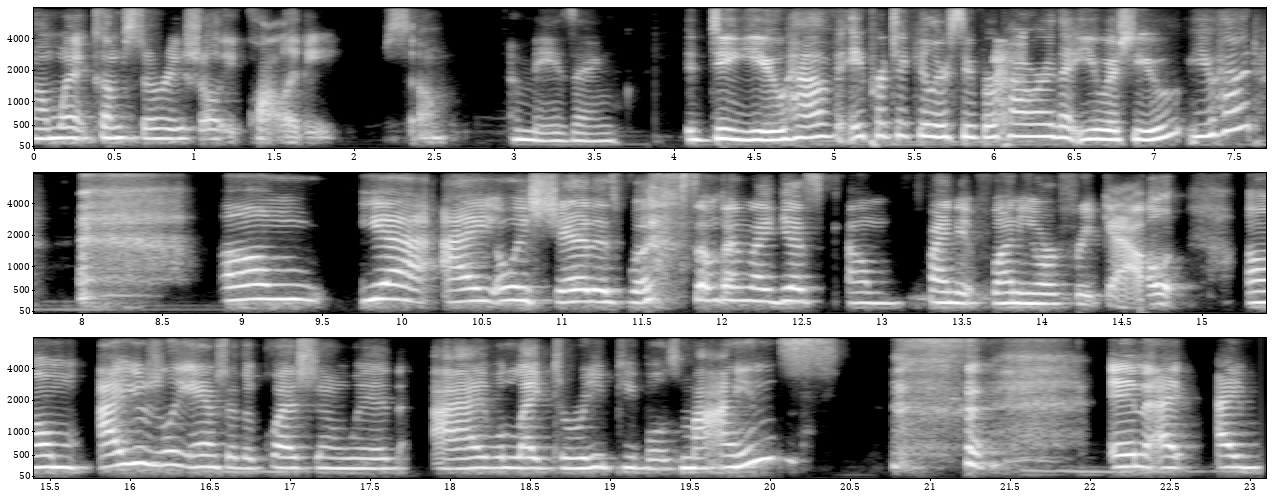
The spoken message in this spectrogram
um, when it comes to racial equality. So amazing. Do you have a particular superpower that you wish you you had? Um, yeah, I always share this, but sometimes I guess um find it funny or freak out. Um, I usually answer the question with I would like to read people's minds. and I I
